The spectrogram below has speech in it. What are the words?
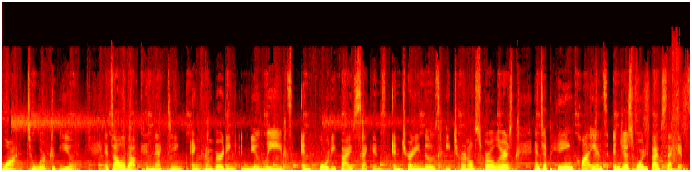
want to work with you. It's all about connecting and converting new leads in 45 seconds and turning those eternal scrollers into paying clients in just 45 seconds.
